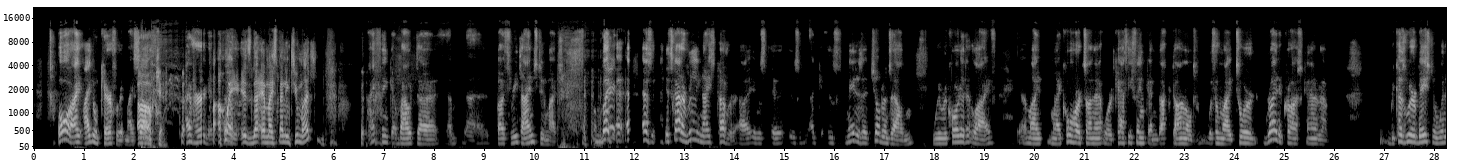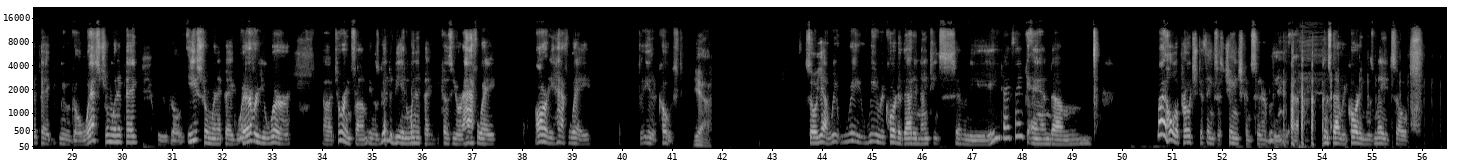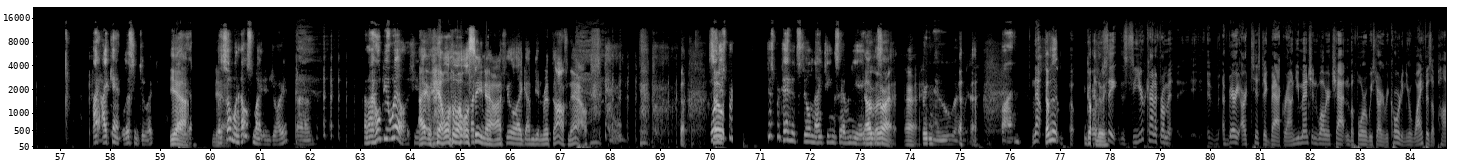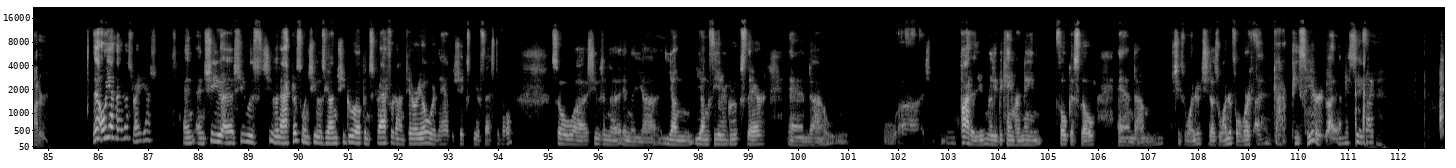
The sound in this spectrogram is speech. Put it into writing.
oh, I, I don't care for it Oh, myself. okay. I've heard it. Oh, wait, is not? Am I spending too much? Uh, I think about uh, uh, about three times too much. but uh, as it's got a really nice cover. Uh, it was it was, it was made as a children's album. We recorded it live. Uh, my my cohorts on that were Cathy Fink and Duck Donald, with whom I toured right across Canada. Because we were based in Winnipeg, we would go west from Winnipeg, we would go east from Winnipeg, wherever you were uh, touring from. It was good to be in Winnipeg because you were halfway, already halfway to either coast. Yeah. So yeah, we we we recorded that in 1978, I think, and um, my whole approach to things has changed considerably uh, since that recording was made. So I, I can't listen to it, Yeah. but, Yeah. but someone else might enjoy it, uh, and I hope you will. If you, I yeah. Well, well, we'll see now. I feel like I'm getting ripped off now. well, so, just, pre- just pretend it's still 1978. oh, all right, all right. very new fine. Now, Something. Oh, Go ahead, Louis. say, so you're kind of from a, a very artistic background. You mentioned while we were chatting before we started recording, your wife is a potter. Yeah, oh yeah, that, that's right. Yes, and and she uh, she was she was an actress when she was young. She grew up in Stratford, Ontario, where they have the Shakespeare Festival. So uh, she was in the in the uh, young young theater groups there, and uh, uh, pottery really became her main focus, though. And um, she's wonderful. She does wonderful work. I got a piece here. Uh, Let me see if I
